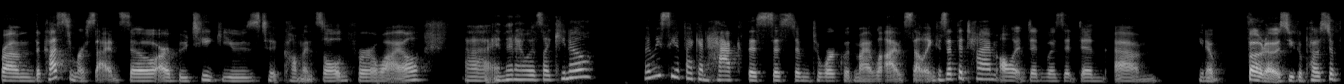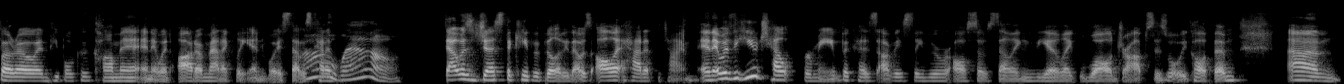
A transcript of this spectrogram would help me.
from the customer side. So our boutique used CommentSold for a while. Uh, and then I was like, you know, let me see if I can hack this system to work with my live selling. Because at the time, all it did was it did, um, you know, photos. You could post a photo and people could comment and it would automatically invoice. That was oh, kind of wow. That was just the capability. That was all it had at the time. And it was a huge help for me because obviously we were also selling via like wall drops, is what we called them. Um,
